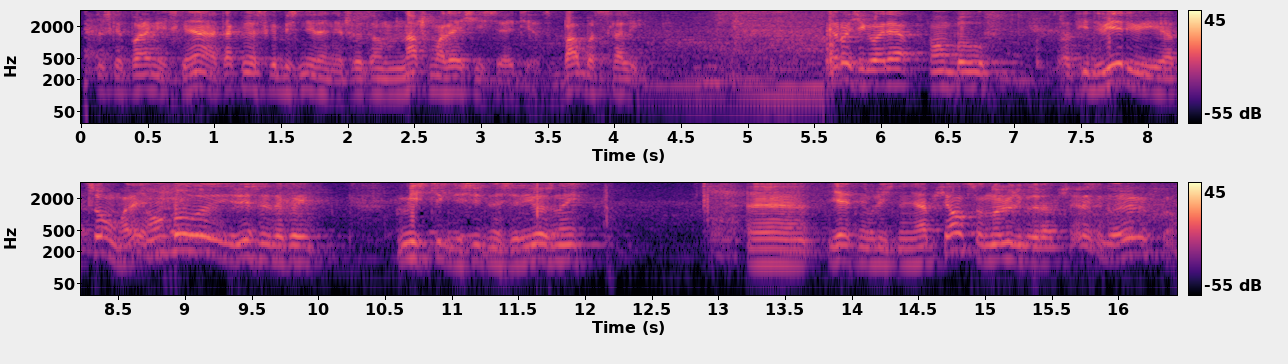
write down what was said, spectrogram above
То есть как по-арамейски. Не, так мне объяснили они, что это наш молящийся отец. Баба Сали. Короче говоря, он был и дверью, и отцом, он был известный такой мистик, действительно серьезный. Э, Я с ним лично не общался, но люди, которые общались, говорили, что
